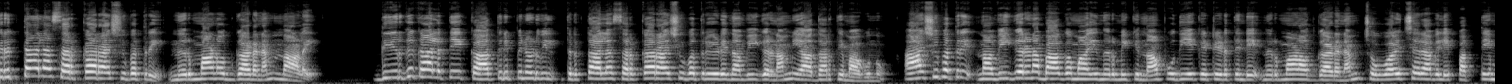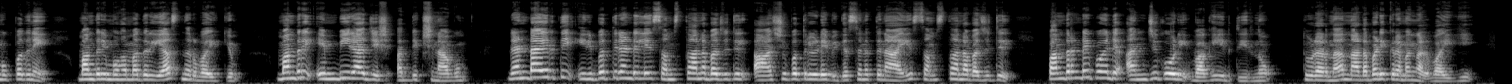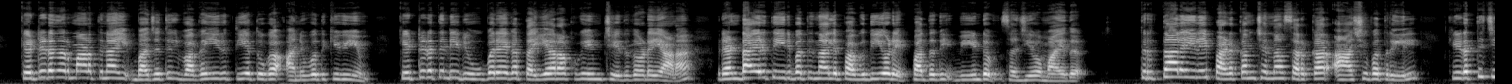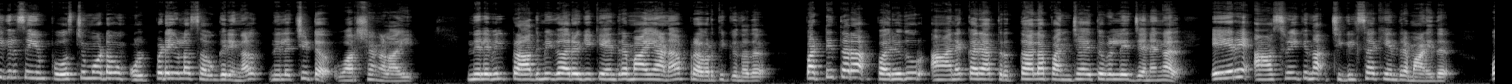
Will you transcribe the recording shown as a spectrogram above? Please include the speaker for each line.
Speaker 1: തൃത്താല സർക്കാർ ആശുപത്രി നിർമ്മാണോദ്ഘാടനം നാളെ. ദീർഘകാലത്തെ കാത്തിരിപ്പിനൊടുവിൽ തൃത്താല സർക്കാർ ആശുപത്രിയുടെ നവീകരണം യാഥാർത്ഥ്യമാകുന്നു. ആശുപത്രി നവീകരണ ഭാഗമായി നിർമ്മിക്കുന്ന പുതിയ കെട്ടിടത്തിന്റെ നിർമ്മാണോദ്ഘാടനം ചൊവ്വാഴ്ച രാവിലെ പത്തേ മുപ്പതിന് മന്ത്രി മുഹമ്മദ് റിയാസ് നിർവഹിക്കും. മന്ത്രി എം ബി രാജേഷ് അധ്യക്ഷനാകും. രണ്ടായിരത്തി ഇരുപത്തിരണ്ടിലെ സംസ്ഥാന ബജറ്റിൽ ആശുപത്രിയുടെ വികസനത്തിനായി സംസ്ഥാന ബജറ്റിൽ പന്ത്രണ്ട് പോയിന്റ് അഞ്ച് കോടി വകയിരുത്തിയിരുന്നു. തുടർന്ന് നടപടിക്രമങ്ങൾ വൈകി. കെട്ടിട നിർമ്മാണത്തിനായി ബജറ്റിൽ വകയിരുത്തിയ തുക അനുവദിക്കുകയും കെട്ടിടത്തിന്റെ രൂപരേഖ തയ്യാറാക്കുകയും ചെയ്തതോടെയാണ് രണ്ടായിരത്തി ഇരുപത്തിനാല് പകുതിയോടെ പദ്ധതി വീണ്ടും സജീവമായത്. തൃത്താലയിലെ പഴക്കം ചെന്ന സർക്കാർ ആശുപത്രിയിൽ കിടത്തി ചികിത്സയും പോസ്റ്റ്മോർട്ടവും ഉൾപ്പെടെയുള്ള സൗകര്യങ്ങൾ നിലച്ചിട്ട് വർഷങ്ങളായി. നിലവിൽ പ്രാഥമികാരോഗ്യ കേന്ദ്രമായാണ് പ്രവർത്തിക്കുന്നത്. പട്ടിത്തറ പരുതൂർ ആനക്കര തൃത്താല പഞ്ചായത്തുകളിലെ ജനങ്ങൾ ഏറെ ആശ്രയിക്കുന്ന ചികിത്സാ കേന്ദ്രമാണിത്.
